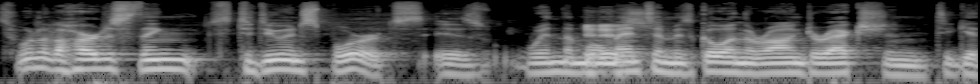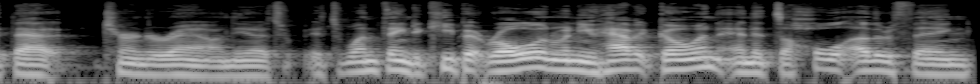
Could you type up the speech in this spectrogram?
it's one of the hardest things to do in sports is when the momentum is. is. going the wrong direction to get that turned around. You know, it's it's one thing to keep it rolling when you have it going, and it's a whole other thing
